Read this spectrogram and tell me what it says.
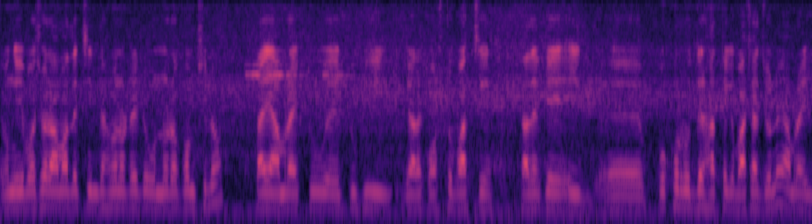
এবং এই বছর আমাদের চিন্তাভাবনাটা একটু অন্যরকম ছিল। তাই আমরা একটু টুপি যারা কষ্ট পাচ্ছে তাদেরকে এই প্রখর রোদের হাত থেকে বাঁচার জন্য আমরা এই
